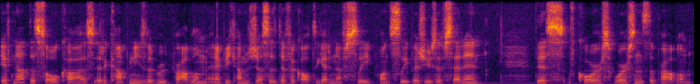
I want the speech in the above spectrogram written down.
If not the sole cause, it accompanies the root problem and it becomes just as difficult to get enough sleep once sleep issues have set in. This, of course, worsens the problem.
